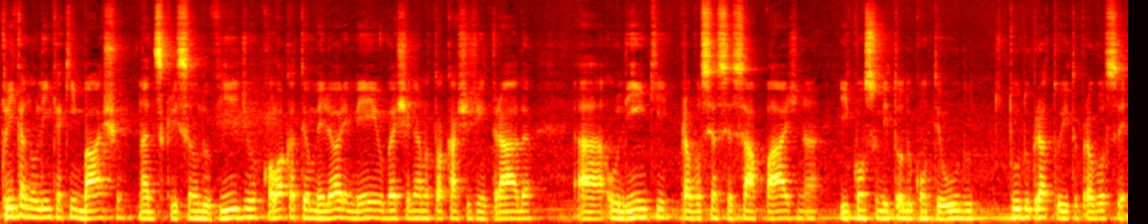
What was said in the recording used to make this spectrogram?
Clica no link aqui embaixo na descrição do vídeo, coloca teu melhor e-mail, vai chegar na tua caixa de entrada uh, o link para você acessar a página e consumir todo o conteúdo, tudo gratuito para você.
